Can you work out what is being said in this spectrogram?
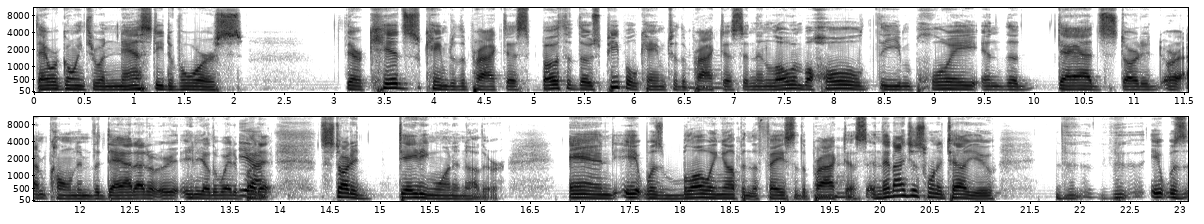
They were going through a nasty divorce their kids came to the practice. Both of those people came to the mm-hmm. practice, and then lo and behold, the employee and the dad started, or I'm calling him the dad. I don't know any other way to yeah. put it. Started dating one another, and it was blowing up in the face of the mm-hmm. practice. Mm-hmm. And then I just want to tell you. The, the, it was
